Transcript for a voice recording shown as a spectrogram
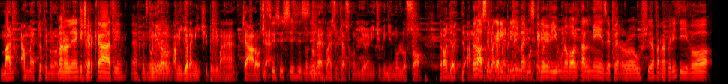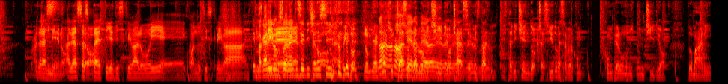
ma ammetto che non l'ho Ma non li hai neanche cercati. Eh, questo Non erano a migliori amici prima, eh? chiaro, cioè, Sì, sì, sì, sì, non, non mi è mai successo con migliori amici, quindi non lo so. Però, de- ammetto Però se magari prima gli scrivevi una volta al mese per uscire a fare un aperitivo, Adesso, meno, adesso però- aspetti che ti scriva lui e quando ti scriva... e magari non so neanche se dici Però, di sì. eh, capito? Non mi è No, mai no, no, successo è vero, per vero, l'omicidio. vero, cioè, se mi, sta, mi dicendo, cioè, se io dovessi aver com- compiere un omi- omicidio domani,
